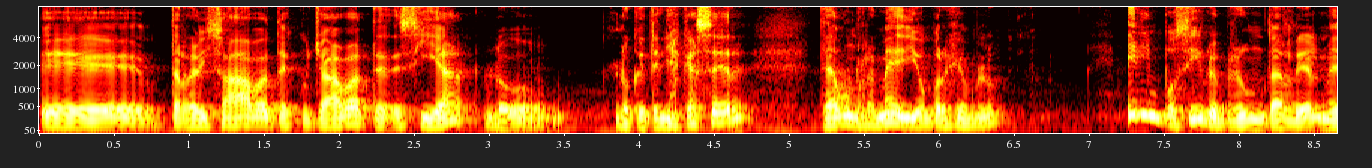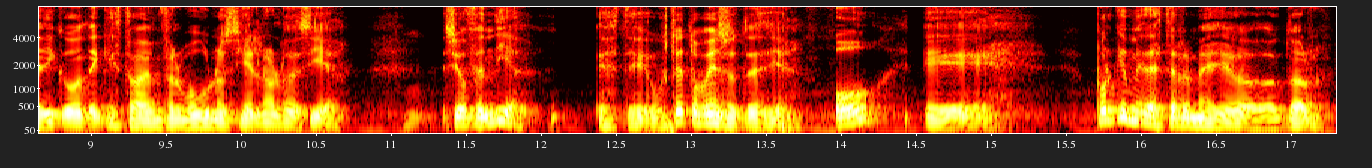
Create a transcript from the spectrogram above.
eh, te revisaba, te escuchaba, te decía lo, lo que tenías que hacer, te daba un remedio, por ejemplo. Era imposible preguntarle al médico de qué estaba enfermo uno si él no lo decía. Se ofendía. Este, usted tome eso, te decía. O, eh, ¿por qué me da este remedio, doctor?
